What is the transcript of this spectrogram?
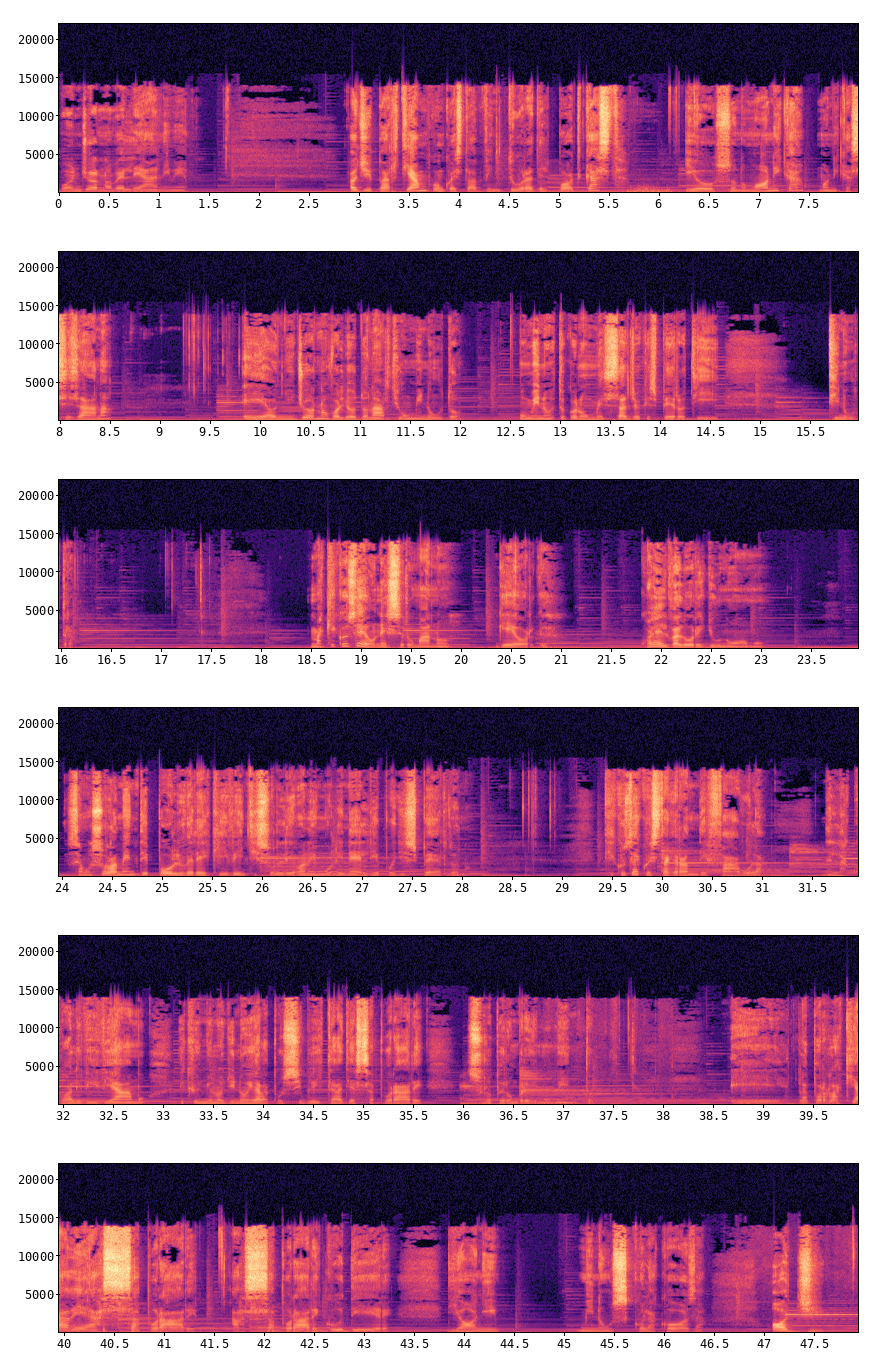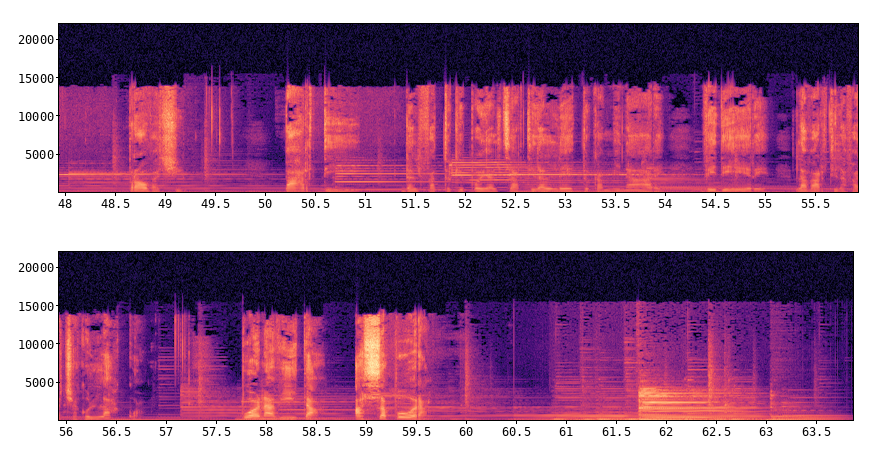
Buongiorno belle anime. Oggi partiamo con questa avventura del podcast. Io sono Monica, Monica Sesana e ogni giorno voglio donarti un minuto, un minuto con un messaggio che spero ti, ti nutra. Ma che cos'è un essere umano, Georg? Qual è il valore di un uomo? Siamo solamente polvere che i venti sollevano i mulinelli e poi disperdono. Che cos'è questa grande favola nella quale viviamo e che ognuno di noi ha la possibilità di assaporare solo per un breve momento? E la parola chiave è assaporare, assaporare, godere di ogni minuscola cosa. Oggi provaci, parti dal fatto che puoi alzarti dal letto, camminare, vedere, lavarti la faccia con l'acqua. Buona vita! Assapora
